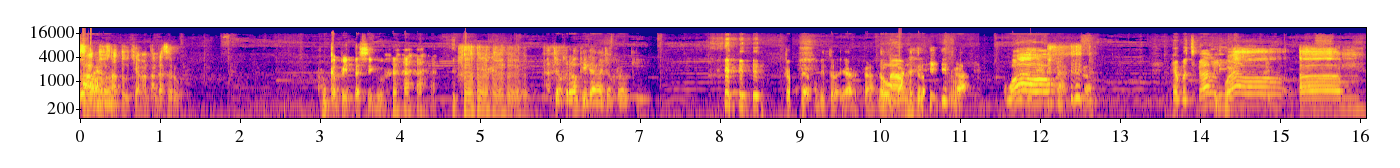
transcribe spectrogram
Satu satu, jangan tanda seru. Kepites sih gue. Kan, ajok grogi. Terus aku ditelok Yarka. Loh Nah. kan Yarka. Wow. Hebat sekali. Well, um,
